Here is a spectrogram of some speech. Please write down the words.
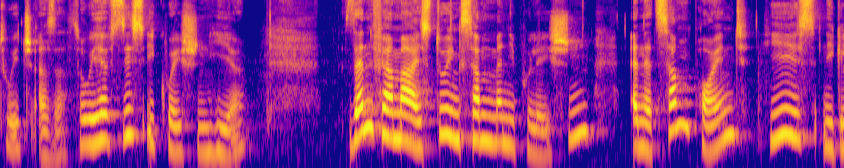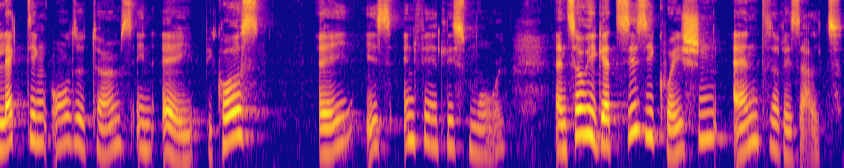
to each other. So we have this equation here. Then Fermat is doing some manipulation, and at some point he is neglecting all the terms in A, because A is infinitely small. And so he gets this equation and the result.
